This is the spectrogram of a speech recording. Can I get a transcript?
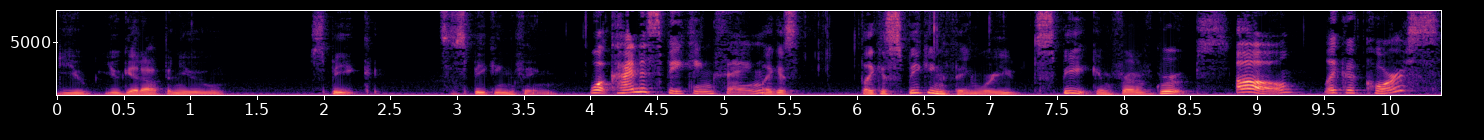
you you get up and you speak. It's a speaking thing, What kind of speaking thing? like a like a speaking thing where you speak in front of groups. oh, like a course?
